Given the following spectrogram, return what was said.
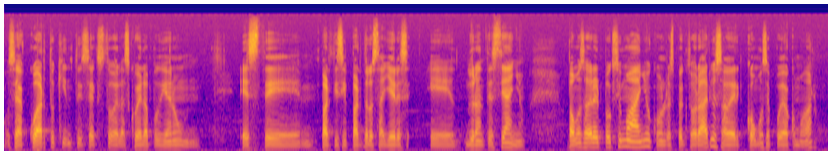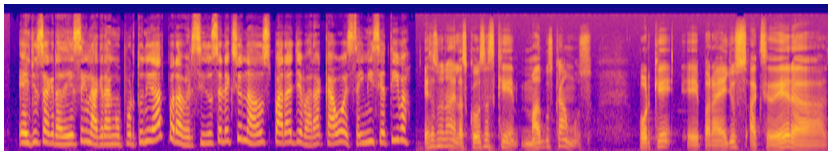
o sea cuarto, quinto y sexto de la escuela pudieron este, participar de los talleres eh, durante este año. Vamos a ver el próximo año con respecto a horarios, a ver cómo se puede acomodar. Ellos agradecen la gran oportunidad por haber sido seleccionados para llevar a cabo esta iniciativa. Esa es una de las cosas que más buscamos, porque eh, para ellos acceder a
